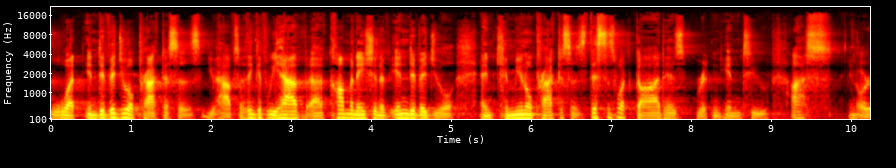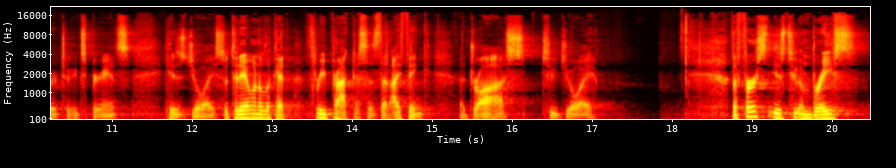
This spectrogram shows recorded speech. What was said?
what individual practices you have. So I think if we have a combination of individual and communal practices, this is what God has written into us in order to experience his joy. So today I want to look at three practices that I think draw us to joy. The first is to embrace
